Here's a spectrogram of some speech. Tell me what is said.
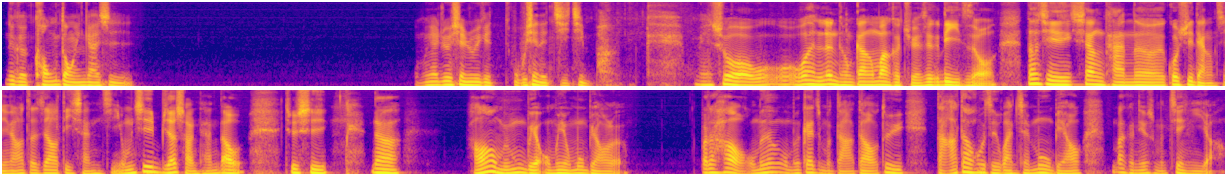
那个空洞应该是，我们应该就会陷入一个无限的极境吧。没错，我我我很认同刚刚 Mark 举的这个例子哦。那其实像谈了过去两集，然后再到第三集，我们其实比较少谈到，就是那好、啊，我们目标我们有目标了，But how？我们我们该怎么达到？对于达到或者完成目标，Mark 你有什么建议啊？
